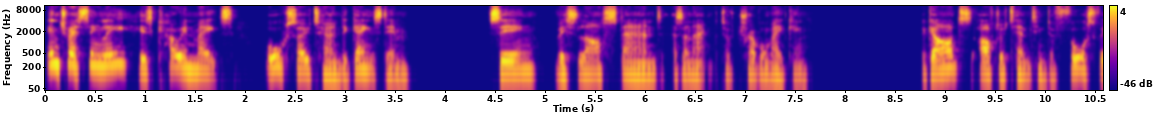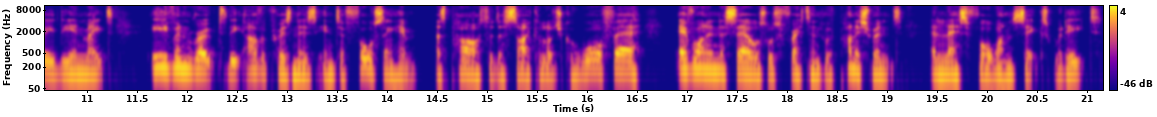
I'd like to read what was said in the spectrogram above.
Interestingly, his co inmates also turned against him, seeing this last stand as an act of troublemaking. The guards, after attempting to force feed the inmate, even roped the other prisoners into forcing him. As part of the psychological warfare, everyone in the cells was threatened with punishment unless 416 would eat.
